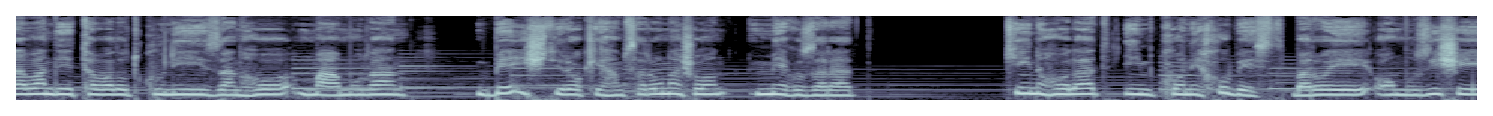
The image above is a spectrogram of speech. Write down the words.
раванди таваллудкунии занҳо маъмулан бе иштироки ҳамсаронашон мегузарад ки ин ҳолат имкони хубест барои омӯзиши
